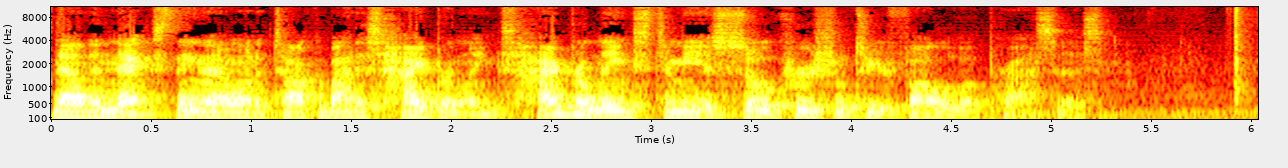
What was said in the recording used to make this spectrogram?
Now, the next thing that I want to talk about is hyperlinks. Hyperlinks to me is so crucial to your follow-up process.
